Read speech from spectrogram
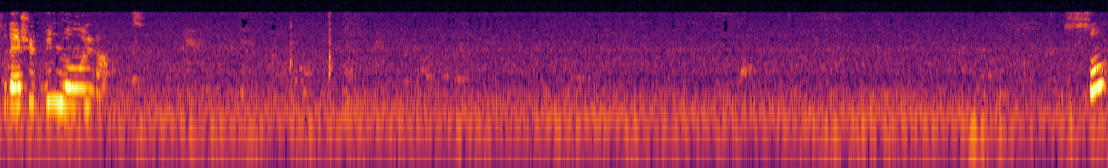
So there should be no lumps. So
